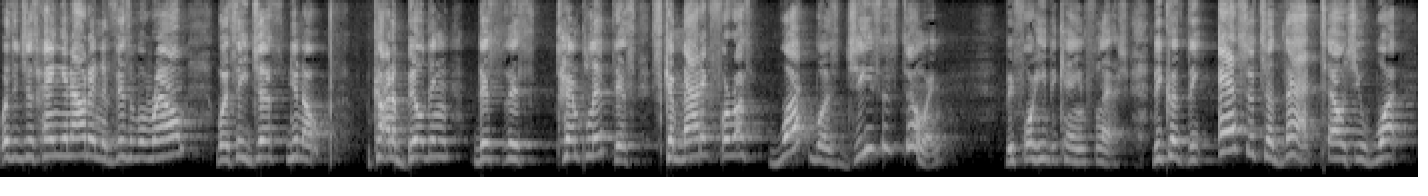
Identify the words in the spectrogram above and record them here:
Was he just hanging out in the visible realm? Was he just, you know, kind of building this, this template, this schematic for us. What was Jesus doing before he became flesh? Because the answer to that tells you what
